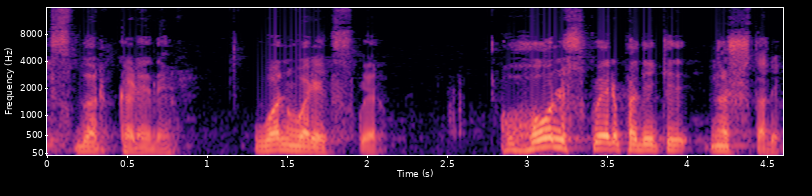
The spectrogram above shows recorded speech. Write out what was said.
x درکړی دی 1 اوور ایکس سکویر هول سکویر په دې کې نشته دی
